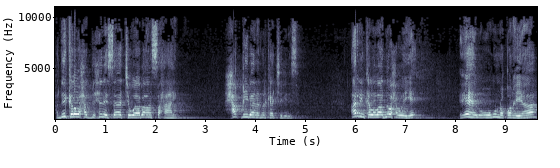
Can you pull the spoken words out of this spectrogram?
haddii kale waxaad bixinaysaa jawaabo aan sax ahayn. Xaqii baanaad markaa jebinaysaa. Arrinka labaadna waxa weeye ee ehel uu ugu noqonayaa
